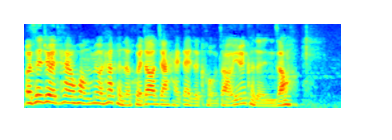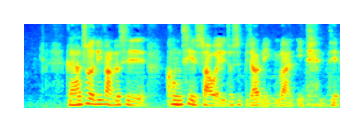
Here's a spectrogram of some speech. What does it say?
我真的觉得太荒谬。他可能回到家还戴着口罩，因为可能你知道，可能他住的地方就是空气稍微就是比较凌乱一点点。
